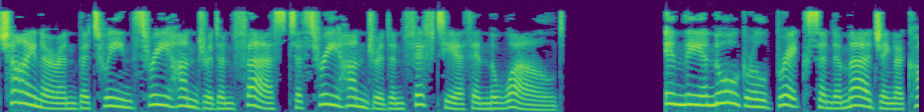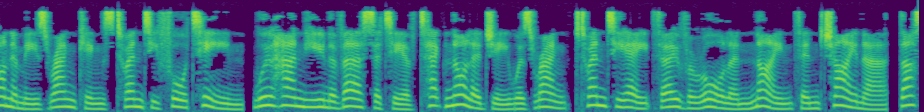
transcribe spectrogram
China and between 301st to 350th in the world. In the inaugural BRICS and Emerging Economies Rankings 2014, Wuhan University of Technology was ranked 28th overall and 9th in China, thus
